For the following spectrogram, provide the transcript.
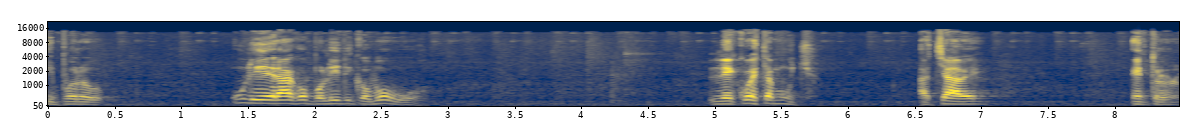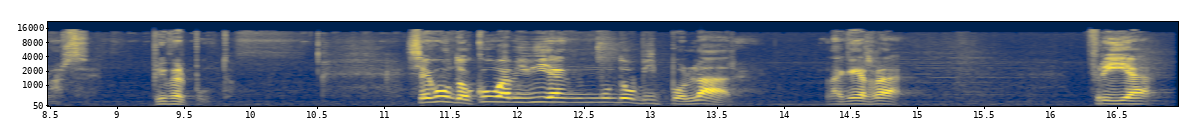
y por un liderazgo político bobo, le cuesta mucho a Chávez entronarse. Primer punto. Segundo, Cuba vivía en un mundo bipolar, la guerra fría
